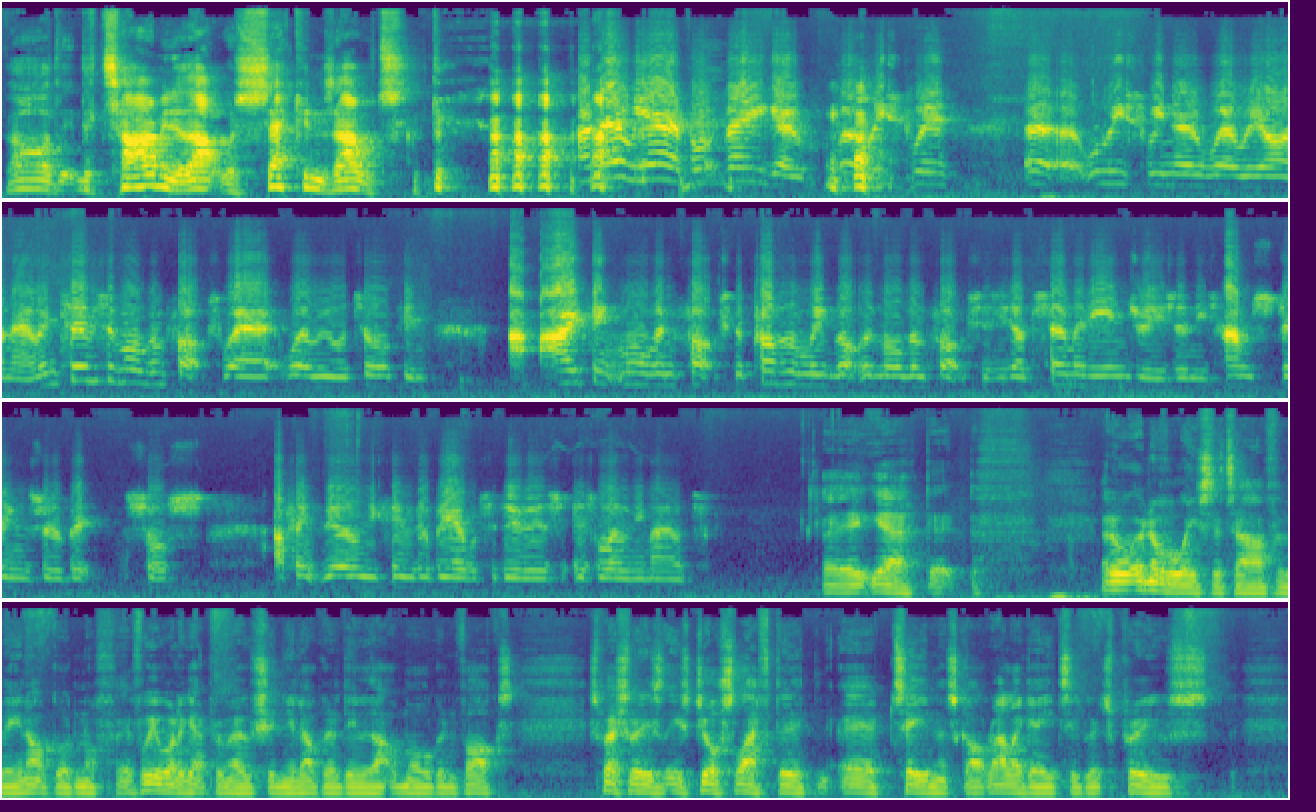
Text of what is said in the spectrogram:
Oh, the, the, timing of that was seconds out. I know, yeah, but there you go. But at least we're uh, at least we know where we are now. In terms of Morgan Fox, where where we were talking, I, I think Morgan Fox. The problem we've got with Morgan Fox is he's had so many injuries and his hamstrings are a bit sus. I think the only thing they'll be able to do is, is loan him out. Uh, yeah, another waste of time for me. Not good enough. If we want to get promotion, you're not going to do that with Morgan Fox. Especially he's, he's just left a, a team that's got relegated, which proves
